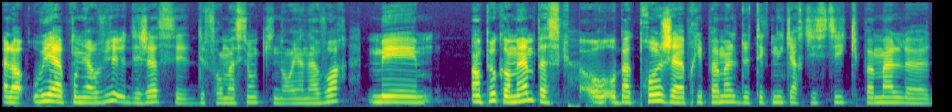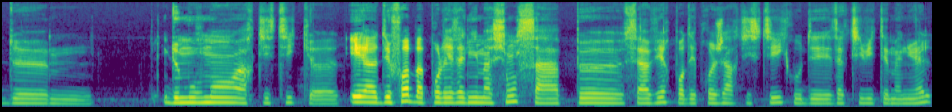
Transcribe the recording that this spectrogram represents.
Alors oui, à première vue, déjà, c'est des formations qui n'ont rien à voir, mais un peu quand même, parce qu'au au bac pro, j'ai appris pas mal de techniques artistiques, pas mal euh, de, de mouvements artistiques. euh, Et euh, des fois, bah, pour les animations, ça peut servir pour des projets artistiques ou des activités manuelles.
